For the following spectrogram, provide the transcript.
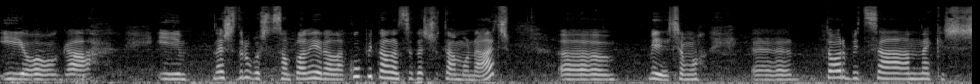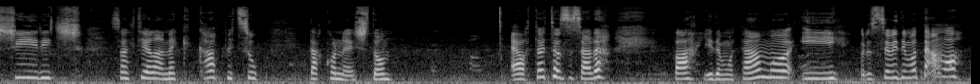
i ovoga i nešto drugo što sam planirala kupiti, nadam se da ću tamo naći. Vidjet ćemo e, torbica, neki širić, sam htjela neke kapicu, tako nešto. Evo, to je to za sada. Pa idemo tamo i brzo se vidimo tamo.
